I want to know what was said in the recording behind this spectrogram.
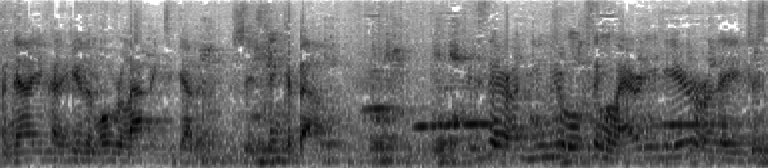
And now you kind of hear them overlapping together. So you think about is there unusual similarity here, or are they just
